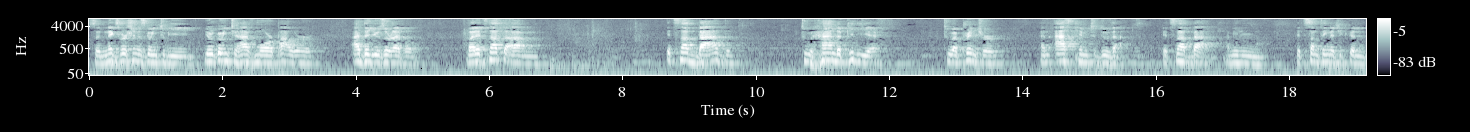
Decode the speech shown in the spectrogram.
So the next version is going to be, you're going to have more power at the user level. But it's not, um, it's not bad to hand a PDF to a printer and ask him to do that. It's not bad. I mean, it's something that you can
